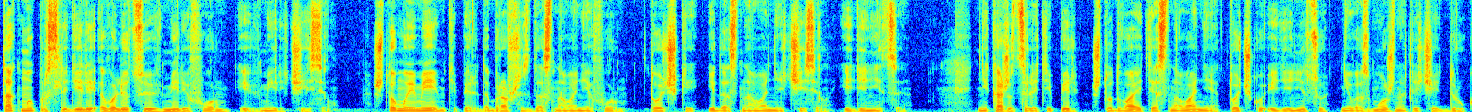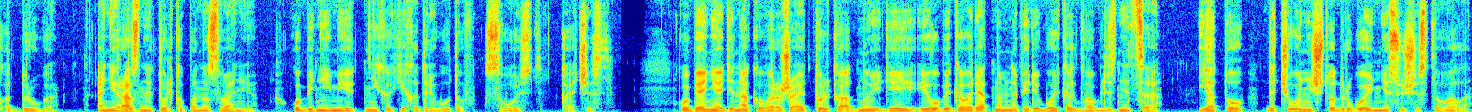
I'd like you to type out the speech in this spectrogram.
Так мы проследили эволюцию в мире форм и в мире чисел. Что мы имеем теперь, добравшись до основания форм, точки и до основания чисел, единицы? Не кажется ли теперь, что два эти основания, точку и единицу, невозможно отличить друг от друга? Они разные только по названию. Обе не имеют никаких атрибутов, свойств, качеств. Обе они одинаково выражают только одну идею, и обе говорят нам наперебой, как два близнеца. Я то, до чего ничто другое не существовало.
